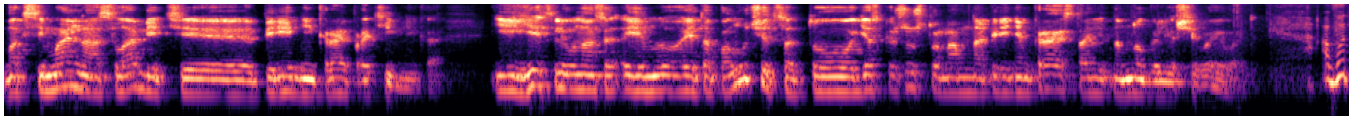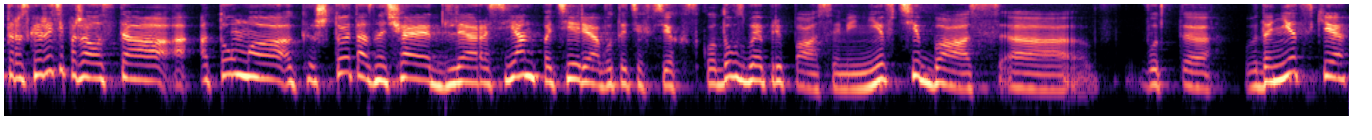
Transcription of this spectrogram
максимально ослабить э, передний край противника. И если у нас это получится, то я скажу, что нам на переднем крае станет намного легче воевать. А вот расскажите, пожалуйста, о том, э, что это означает для россиян потеря вот этих всех складов с боеприпасами, нефтебаз. Э, вот э, в Донецке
